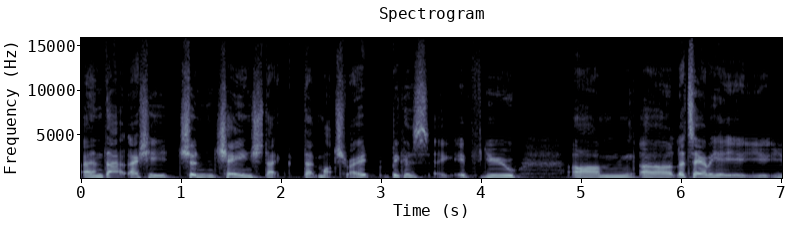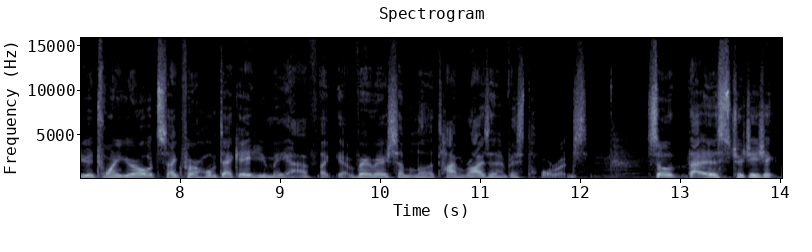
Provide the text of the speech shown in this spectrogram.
And that actually shouldn't change that, that much, right? Because if you, um, uh, let's say, I mean, you're 20 year olds, like for a whole decade, you may have like a very, very similar time horizon and risk tolerance. So that is strategic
